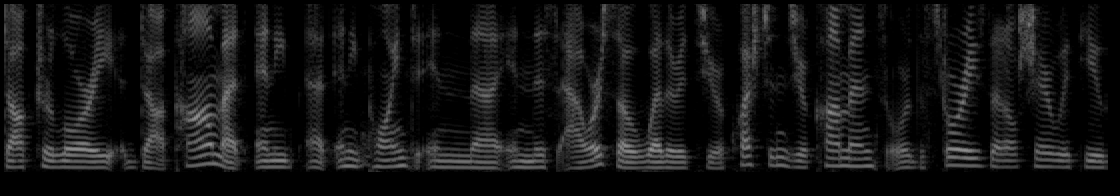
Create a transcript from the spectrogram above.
drlori.com at any at any point in the, in this hour. So whether it's your questions, your comments, or the stories that I'll share with you,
